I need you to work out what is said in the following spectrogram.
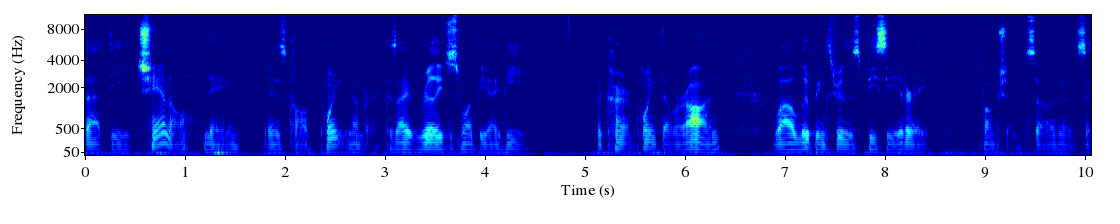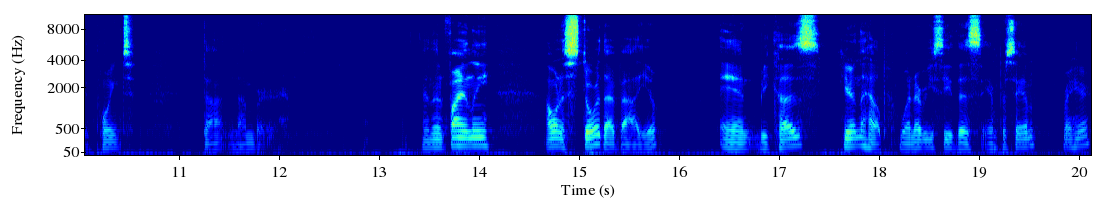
that the channel name is called point number because I really just want the ID, the current point that we're on, while looping through this PC iterate function. So I'm going to say point dot number, and then finally, I want to store that value and because here in the help, whenever you see this ampersand right here,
